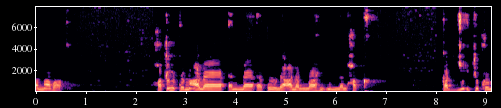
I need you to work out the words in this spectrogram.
أما بعد. حقيق على أن لا أقول على الله إلا الحق. قد جئتكم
